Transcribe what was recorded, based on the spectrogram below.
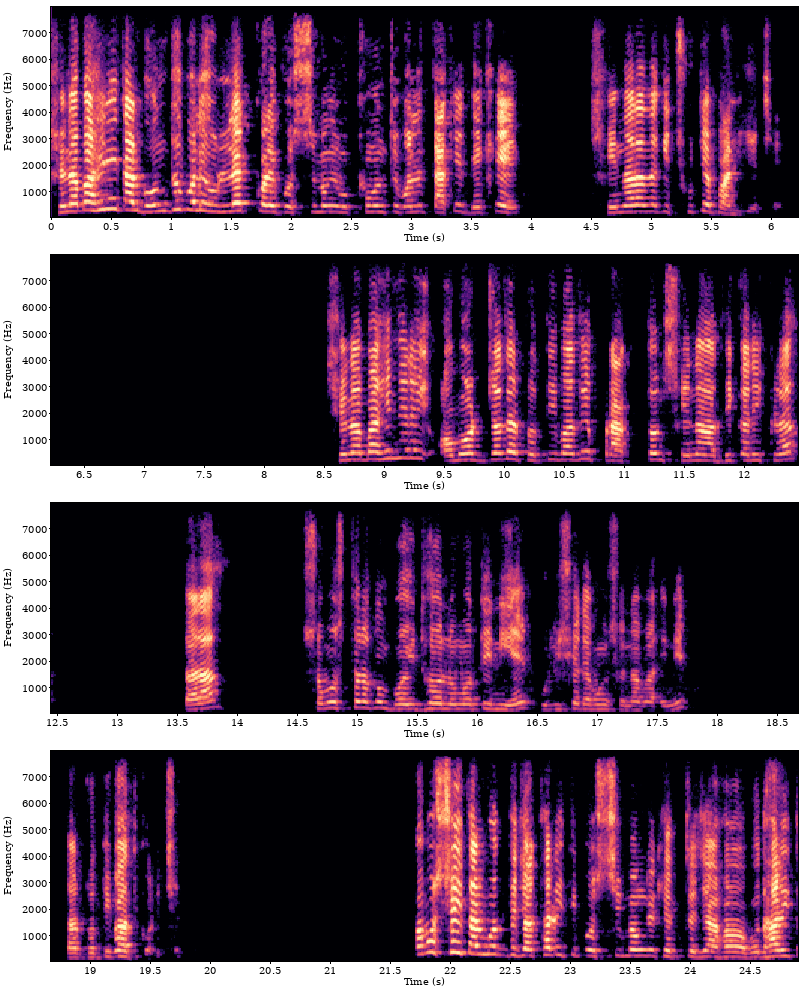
সেনাবাহিনী তার বন্ধু বলে উল্লেখ করে পশ্চিমবঙ্গের মুখ্যমন্ত্রী বলে তাকে দেখে সেনারা নাকি ছুটে পালিয়েছে। সেনাবাহিনীর এই অমর্যাদার প্রতিবাদে প্রাক্তন সেনা আধিকারিকরা তারা সমস্ত রকম বৈধ অনুমতি নিয়ে পুলিশের এবং সেনাবাহিনীর তার প্রতিবাদ করেছেন। অবশ্যই তার মধ্যে যথারীতি পশ্চিমবঙ্গের ক্ষেত্রে যা হওয়া অবধারিত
